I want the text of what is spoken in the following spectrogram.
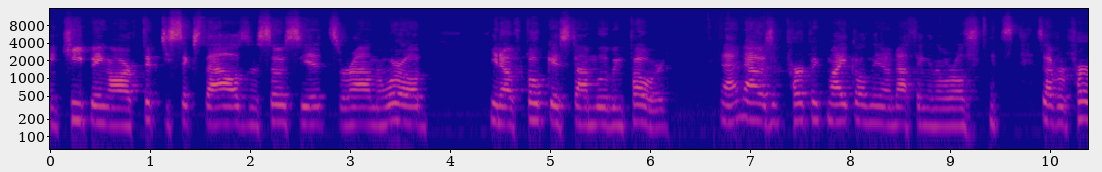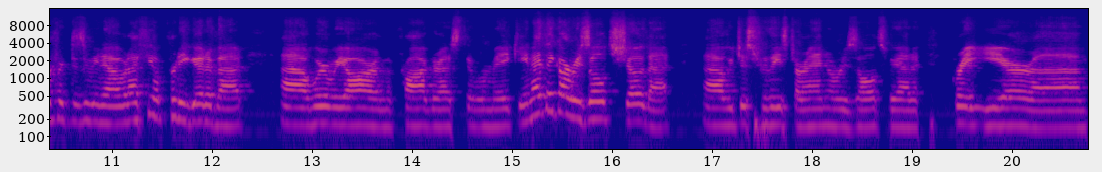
and keeping our 56,000 associates around the world, you know, focused on moving forward. Now, now is it perfect, Michael? You know, nothing in the world is, ever perfect as we know, but I feel pretty good about uh, where we are and the progress that we're making. And I think our results show that. Uh, we just released our annual results. We had a great year. Um,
